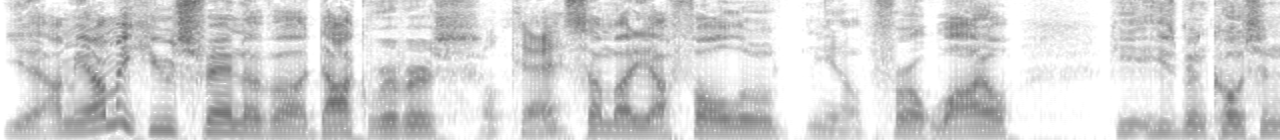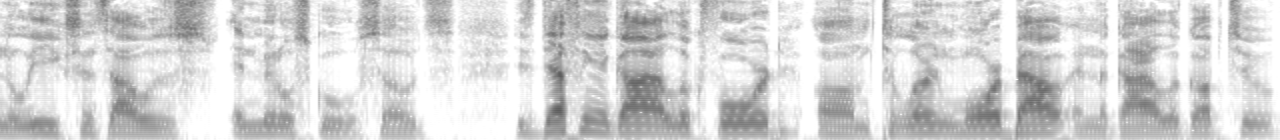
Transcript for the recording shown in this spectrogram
Yeah, I mean, I'm a huge fan of uh, Doc Rivers. Okay. It's somebody I followed, you know, for a while he he's been coaching the league since I was in middle school. So it's he's definitely a guy I look forward um, to learn more about and the guy I look up to.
